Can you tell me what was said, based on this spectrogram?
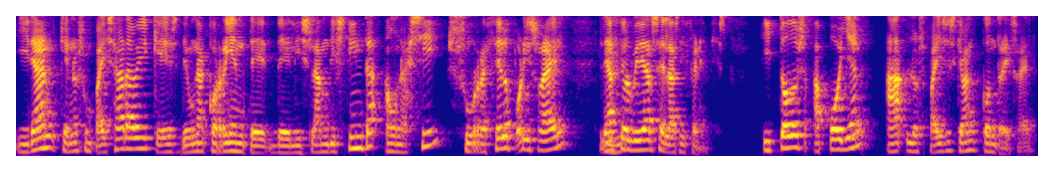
Irán, que no es un país árabe, que es de una corriente del Islam distinta, aún así su recelo por Israel le hace olvidarse de las diferencias. Y todos apoyan a los países que van contra Israel.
